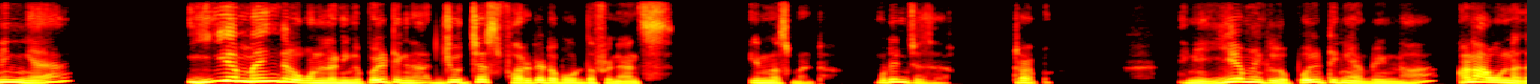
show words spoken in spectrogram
நீங்கள் இஎம்ஐங்கிற ஒன்றில் நீங்கள் போயிட்டீங்கன்னா you just forget about the finance investment முடிஞ்சு சார் ட்ராப் நீங்கள் இஎம்ஐக்குள்ளே போயிட்டீங்க அப்படின்னா ஆனால் ஒன்று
